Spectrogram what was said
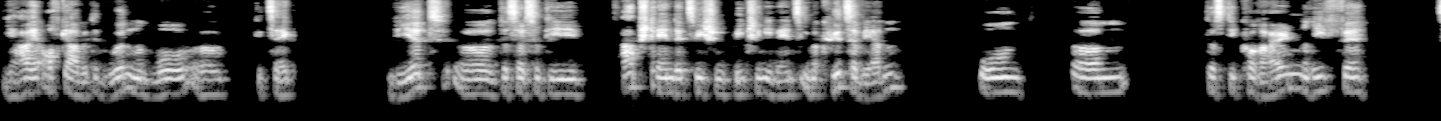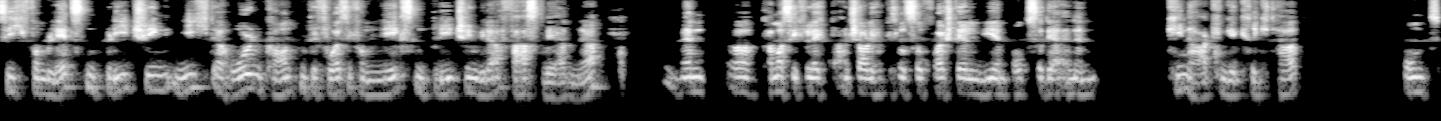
Jahre aufgearbeitet wurden und wo äh, gezeigt wird, äh, dass also die Abstände zwischen Bleaching-Events immer kürzer werden und ähm, dass die Korallenriffe sich vom letzten Bleaching nicht erholen konnten, bevor sie vom nächsten Bleaching wieder erfasst werden. Ja? Wenn, äh, kann man sich vielleicht anschaulich ein bisschen so vorstellen wie ein Boxer, der einen Kinnhaken gekriegt hat und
